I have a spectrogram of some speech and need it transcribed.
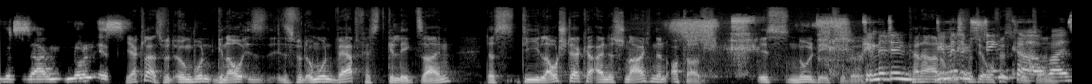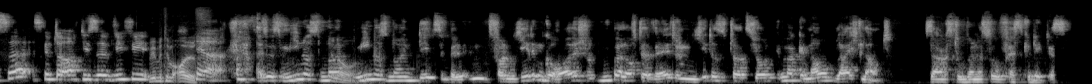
du würdest du sagen, 0 ist Ja klar, es wird irgendwo genau, es, es wird irgendwo ein Wert festgelegt sein, dass die Lautstärke eines schnarchenden Otters ist 0 Dezibel. Wie mit dem, Keine Ahnung, wie mit dem das Stinker, weißt du? Es gibt doch auch diese, wie viel. Wie mit dem Olf. Ja. Also es ist minus neun, Genau. minus neun Dezibel in, von jedem Geräusch und überall auf der Welt und in jeder Situation immer genau gleich laut, sagst du, wenn es so festgelegt ist.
